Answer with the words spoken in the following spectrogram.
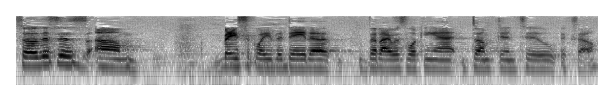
So this is um, basically the data that I was looking at dumped into Excel.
